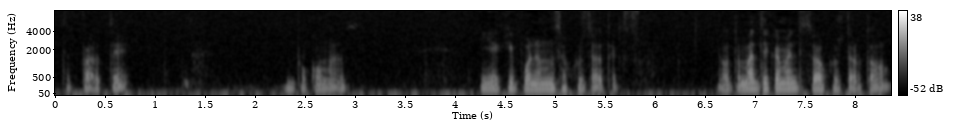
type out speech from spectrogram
Esta parte un poco más. Y aquí ponemos ajustar texto automáticamente se va a ajustar todo.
